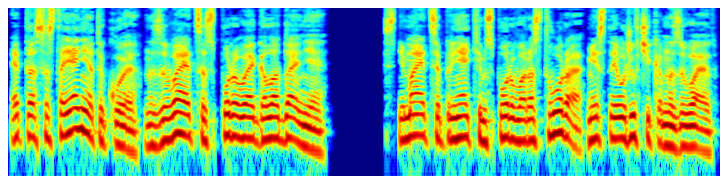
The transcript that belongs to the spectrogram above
«Это состояние такое, называется споровое голодание. Снимается принятием спорового раствора, место его живчиком называют.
